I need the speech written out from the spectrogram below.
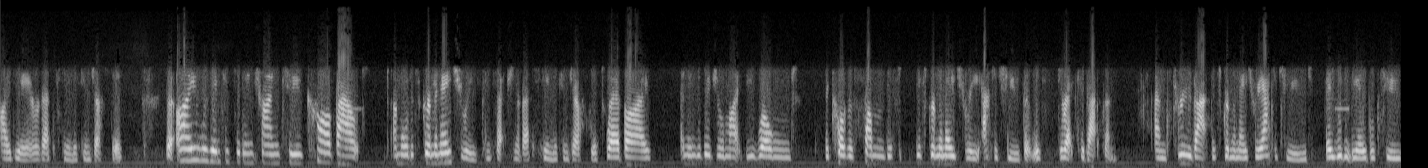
idea of epistemic injustice. But I was interested in trying to carve out a more discriminatory conception of epistemic injustice, whereby an individual might be wronged because of some dis- discriminatory attitude that was directed at them. And through that discriminatory attitude, they wouldn't be able to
